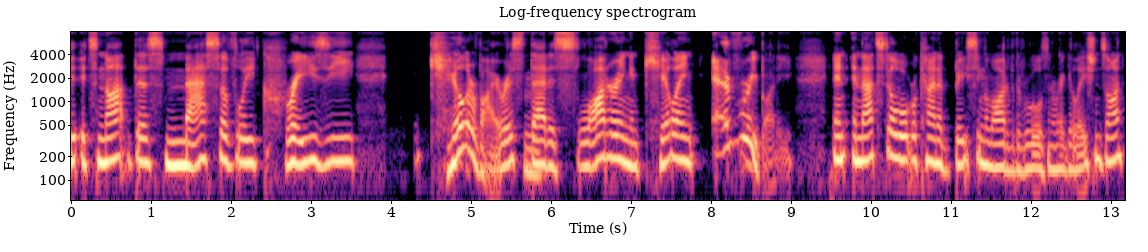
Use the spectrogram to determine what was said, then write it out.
it's not this massively crazy killer virus mm. that is slaughtering and killing everybody. And and that's still what we're kind of basing a lot of the rules and regulations on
